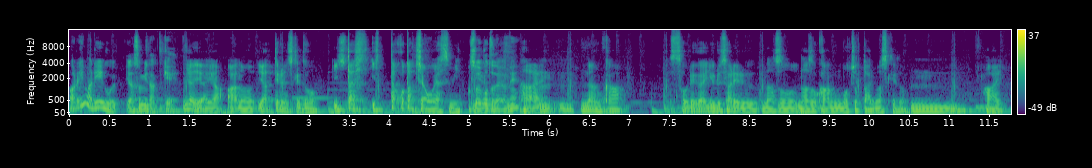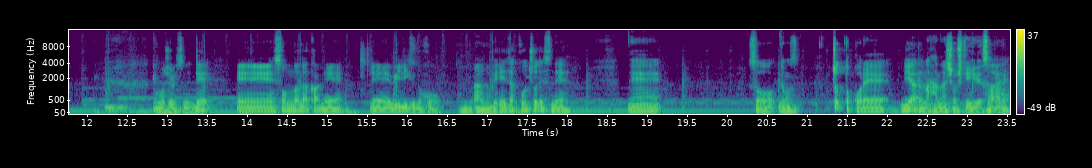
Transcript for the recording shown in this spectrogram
あれ今リーグ休みだっけ？いやいやいやあのやってるんですけど行った行った子たちはお休みってそういうことだよね。はい。うんなんかそれが許される謎謎感もちょっとありますけど。うんうん。はい。面白いですね。で、えーそんな中ね、えーウィリーグの方あのベレーザ好調ですね。ねえ。そうでもちょっとこれリアルな話をしていいですか、はい。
